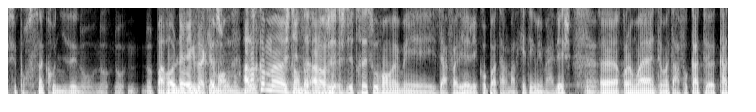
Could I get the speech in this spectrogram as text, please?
c'est pour, synchroniser nos, nos, nos, nos paroles. Exactement. Alors comme euh, je dis, alors je, je dis très souvent, euh, mais il fallait les copains تاع الماركتينغ mais معليش آه. آه، قولوا واه انتم تعرفوا 4 4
